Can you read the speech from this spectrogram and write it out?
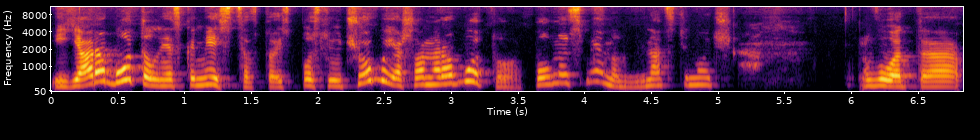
И я работала несколько месяцев, то есть после учебы я шла на работу, полную смену, до 12 ночи. Вот. Э,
